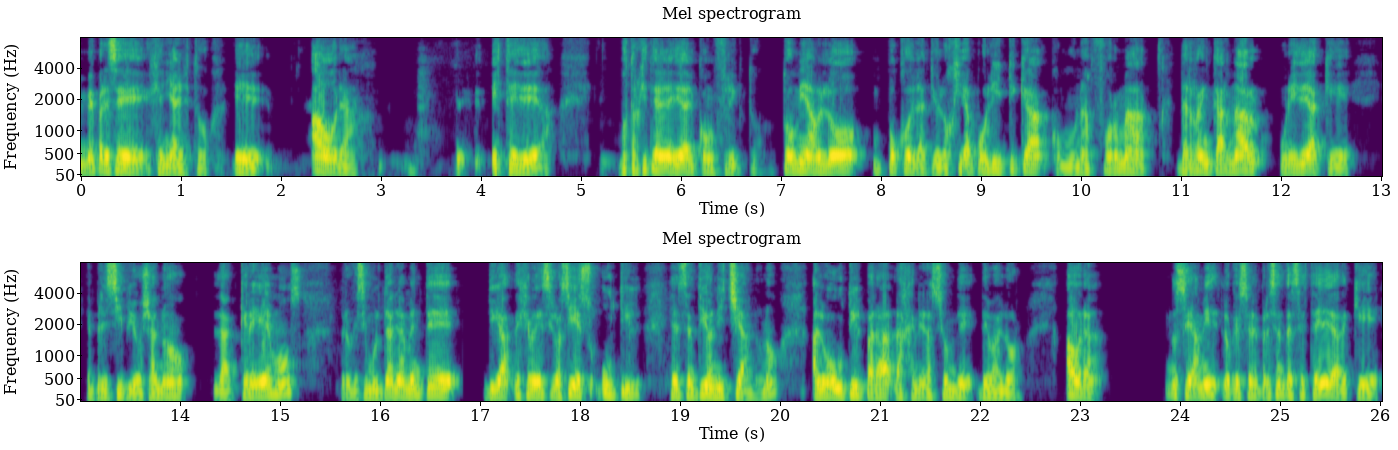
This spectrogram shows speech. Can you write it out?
Me parece genial esto. ahora, esta idea. Vos trajiste la idea del conflicto. Tommy habló un poco de la teología política como una forma de reencarnar una idea que en principio ya no la creemos, pero que simultáneamente, diga, déjeme decirlo así, es útil en sentido nietzscheano, ¿no? Algo útil para la generación de, valor. Ahora, no sé, a mí lo que se me presenta es esta idea de que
